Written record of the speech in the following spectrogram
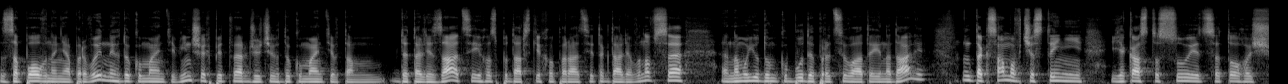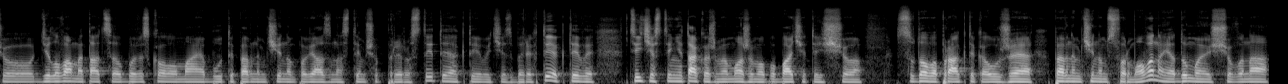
заповнення первинних документів, інших підтверджуючих документів, там деталізації господарських операцій і так далі. Воно все, е, на мою думку, буде працювати і надалі. Ну, Так само в частині, яка стосується того, що ділова мета це обов'язково має бути певним чином пов'язана з тим, щоб приростити активи чи зберегти активи. В цій частині також ми можемо побачити, що судова практика вже певним чином сформована. Я думаю, що вона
